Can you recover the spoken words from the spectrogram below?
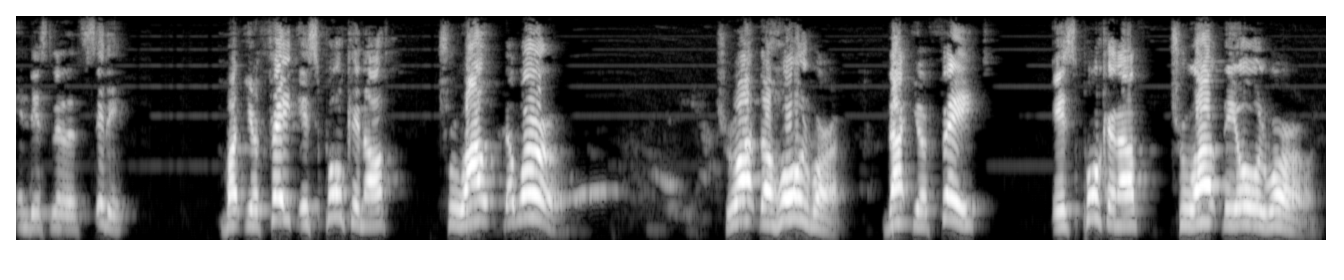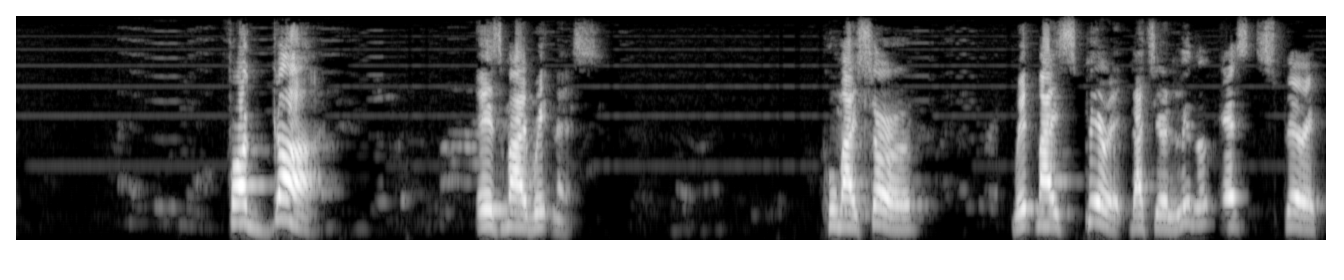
in, this little city, but your faith is spoken of throughout the world. Throughout the whole world. That your faith is spoken of throughout the old world. For God is my witness, whom I serve with my spirit. That's your little s spirit,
